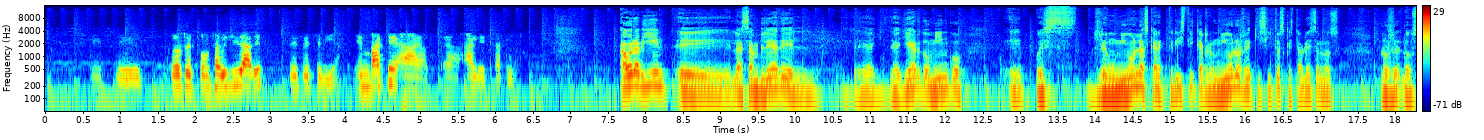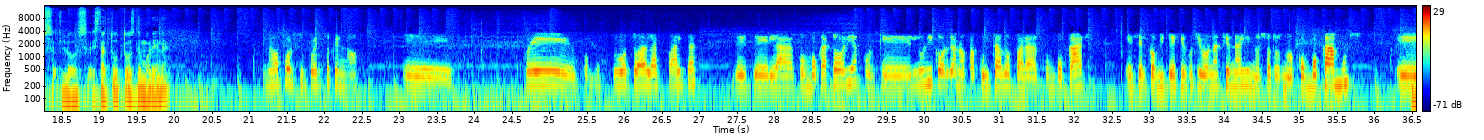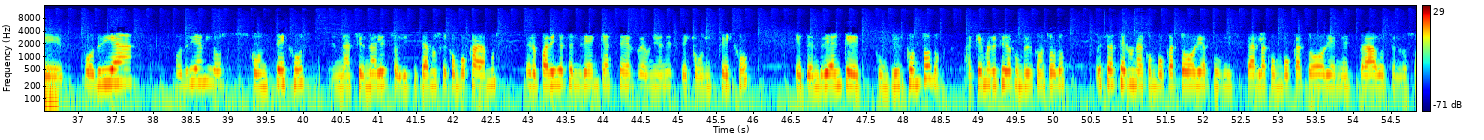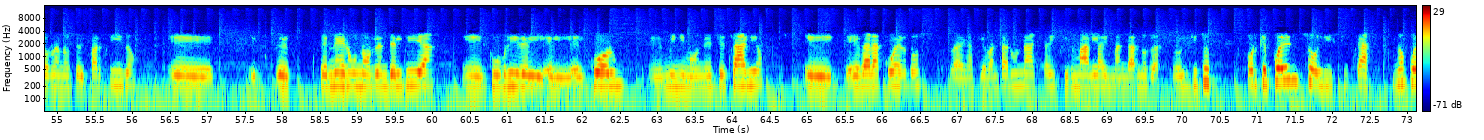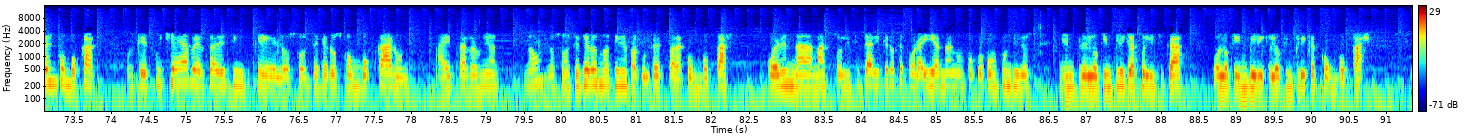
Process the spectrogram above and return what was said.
este, dos responsabilidades desde ese día, en base a- a- al estatuto. Ahora bien, eh, la asamblea del, de, ayer domingo, eh, pues reunió las características, reunió los requisitos que establecen los, los, los, los estatutos de Morena. No, por supuesto que no. Eh, fue, estuvo todas las faltas desde la convocatoria, porque el único órgano facultado para convocar es el Comité Ejecutivo Nacional y nosotros no convocamos. Eh, podría, podrían los consejos nacionales solicitarnos que convocáramos, pero para ello tendrían que hacer reuniones de consejo que tendrían que cumplir con todo. ¿A qué me refiero a cumplir con todo? Pues hacer una convocatoria, publicitar la convocatoria en estrados, en los órganos del partido, eh, eh, eh, tener un orden del día, eh, cubrir el, el, el quórum eh, mínimo necesario, eh, llegar a acuerdos, levantar un acta y firmarla y mandarnos la solicitud, porque pueden solicitar, no pueden convocar, porque escuché a Berta decir que los consejeros convocaron a esta reunión. No, los consejeros no tienen facultades para convocar, pueden nada más solicitar y creo que por ahí andan un poco confundidos entre lo que implica solicitar o lo que, impli- lo que implica convocar.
